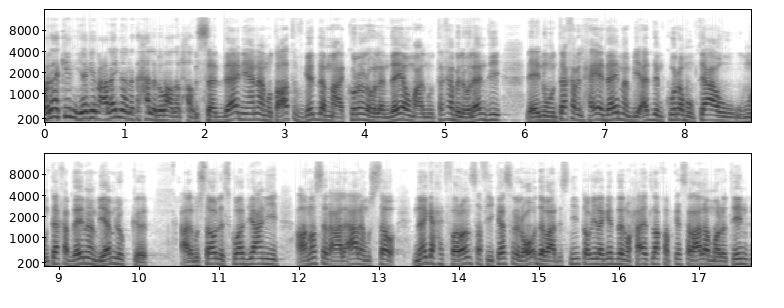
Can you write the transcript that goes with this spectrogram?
ولكن يجب علينا أن نتحلى ببعض الحظ. صدقني أنا متعاطف جدا مع الكرة الهولندية ومع المنتخب الهولندي لأنه منتخب الحقيقة دايما بيقدم كرة ممتعة ومنتخب دايما بيملك على مستوى السكواد يعني عناصر على أعلى مستوى. نجحت فرنسا في كسر العقدة بعد سنين طويلة جدا وحققت لقب كأس العالم مرتين.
